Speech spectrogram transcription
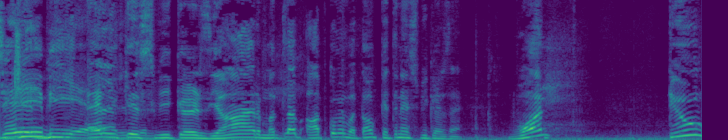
JBL के स्पीकर्स यार। मतलब आपको मैं बताऊँ कितने स्पीकर्स हैं। One two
